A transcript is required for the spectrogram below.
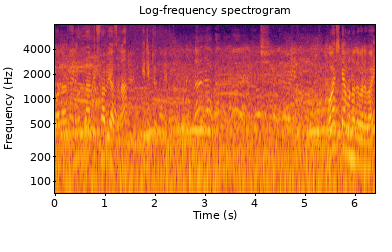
গলার ঝোল লাভি সবই আছে না? এটা একটু বয়স কেমন হতে পারে ভাই?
